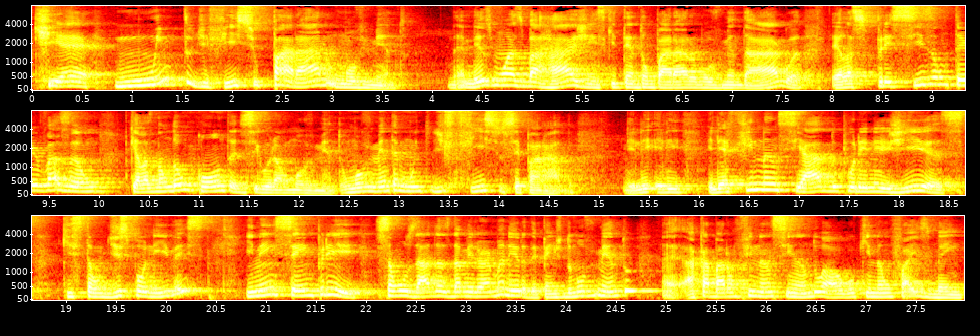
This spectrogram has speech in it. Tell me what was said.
que é muito difícil parar um movimento. Né? Mesmo as barragens que tentam parar o movimento da água, elas precisam ter vazão, porque elas não dão conta de segurar um movimento. O movimento é muito difícil separado. Ele, ele, ele é financiado por energias que estão disponíveis e nem sempre são usadas da melhor maneira, depende do movimento, é, acabaram financiando algo que não faz bem.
